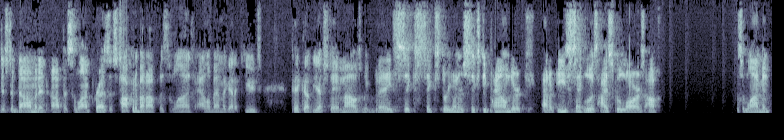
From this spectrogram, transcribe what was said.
just a dominant offensive line presence. Talking about offensive lines, Alabama got a huge pickup yesterday. Miles McVay, 6'6", 360 pounder out of East St. Louis High School. Lars, offensive lineman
